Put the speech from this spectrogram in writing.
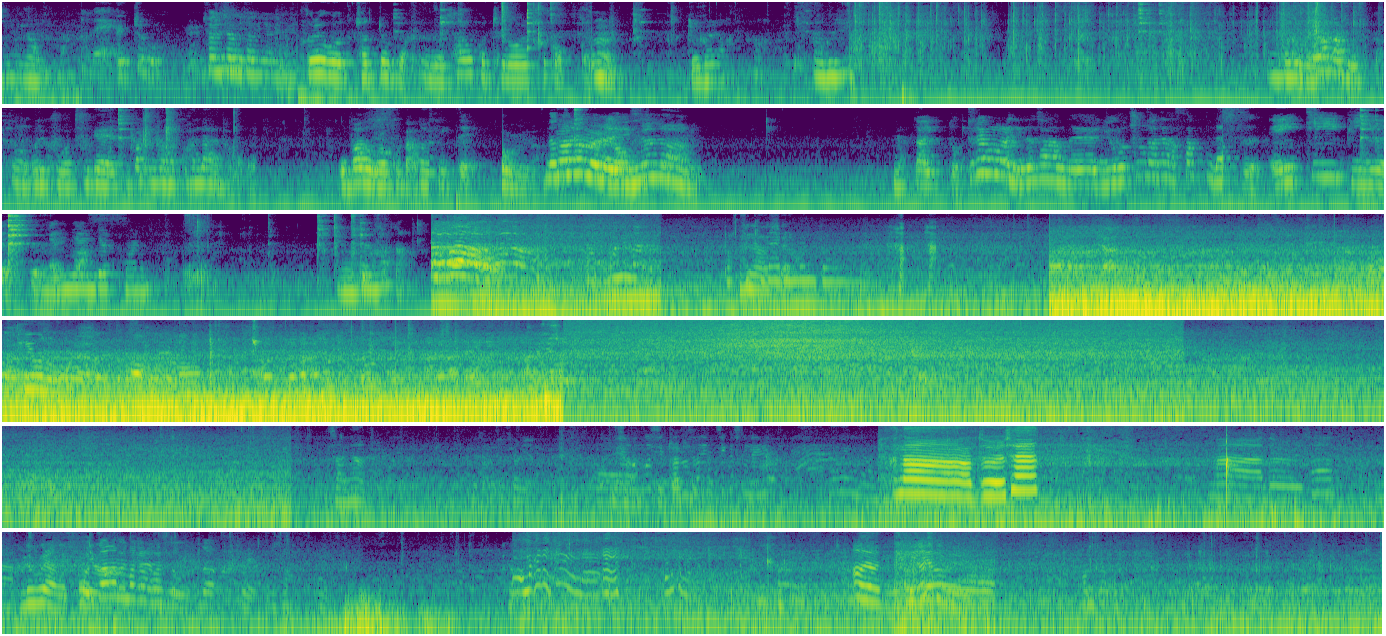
진진이가 온다. 네. 이쪽으로. 저기 저기 저기 저기. 그리고 저쪽이야. 우리 사올 거 들어올 수가 없대. 응. 여기로. 아 그지? 저도 그거 마시고 싶다. 응. 우리 그거 두 개 두 박스 사놓고 한 달에 먹어. 오빠도 그렇고 나도 이때. 나 트래블러 있는 사람이. 나 있어. 트래블러 있는 사람들 유로 충전해놨어? 네. AT, BUS, 엠바스. 괜찮다. 비 오는 거? 이상이야. 하나, 둘, 셋. 하나, 둘, 셋. 누구랑 했어? 시간 안 맞아가지고 나 이렇게 이상. 아, 야, 대자씨.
